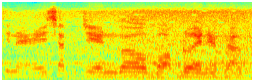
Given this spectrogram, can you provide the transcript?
ที่ไหนชัดเจนก็บอกด้วยนะครับ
